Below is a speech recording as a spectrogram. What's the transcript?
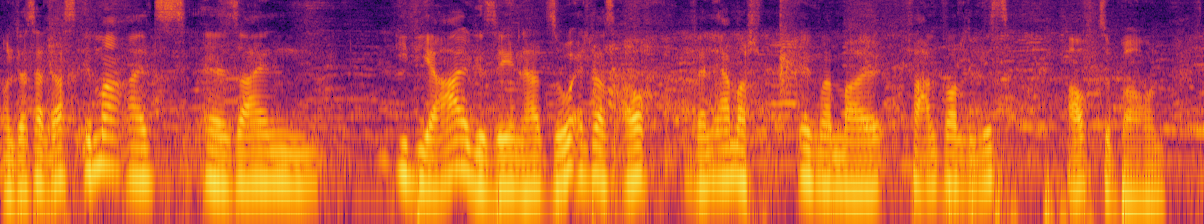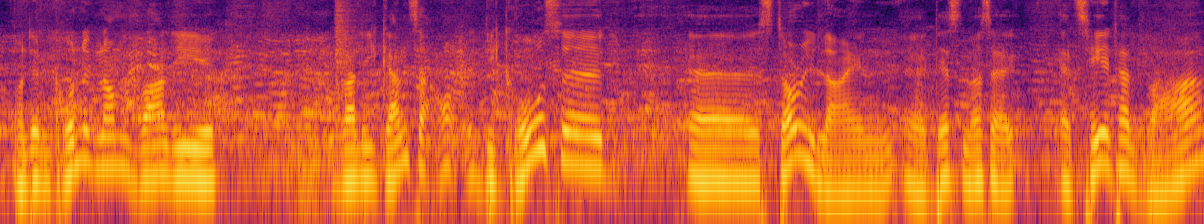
Und dass er das immer als äh, sein Ideal gesehen hat, so etwas auch, wenn er mal irgendwann mal verantwortlich ist, aufzubauen. Und im Grunde genommen war die, war die ganze, die große äh, Storyline äh, dessen, was er erzählt hat, war,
